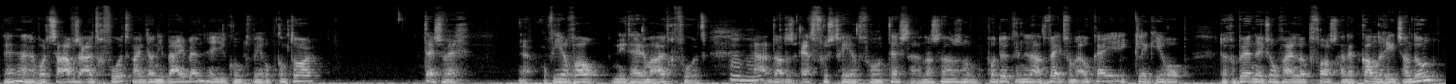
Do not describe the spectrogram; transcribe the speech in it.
hè, en wordt s'avonds uitgevoerd waar je dan niet bij bent. En je komt weer op kantoor. Test weg. Ja. Of in ieder geval niet helemaal uitgevoerd. Ja, dat is echt frustrerend voor een tester. En als nou zo'n product inderdaad weet van oké, ik klik hierop, er gebeurt niks of hij loopt vast en ik kan er iets aan doen.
